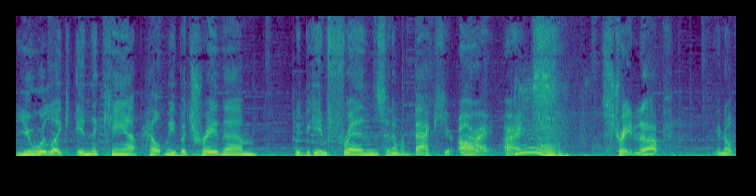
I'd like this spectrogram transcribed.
You were like in the camp, helped me betray them. We became friends, and now we're back here. All right. All right. Yeah. Straighten up. You know,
